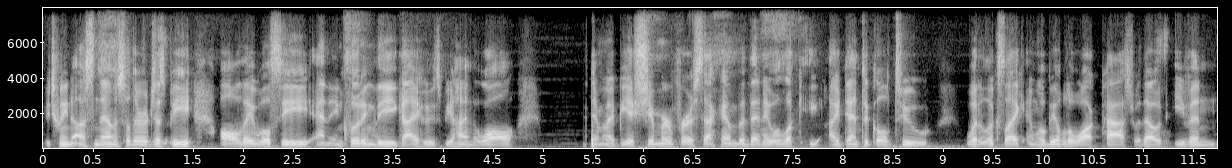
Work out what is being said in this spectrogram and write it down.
between us and them. So there'll just be all they will see, and including the guy who's behind the wall. There might be a shimmer for a second, but then it will look identical to what it looks like, and we'll be able to walk past without even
